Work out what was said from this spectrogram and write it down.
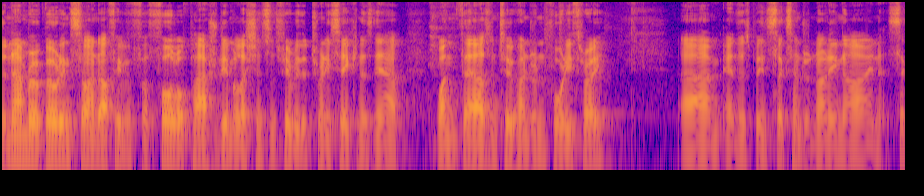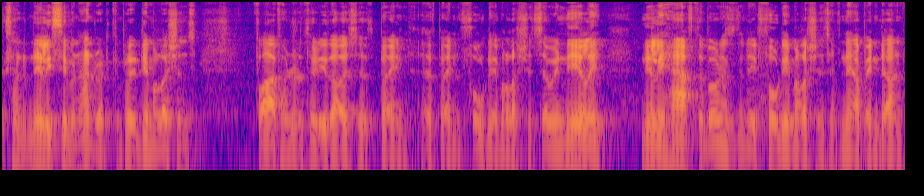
The number of buildings signed off either for full or partial demolition since February the 22nd is now 1,243. Um, and there's been 699, 600, nearly 700 completed demolitions. 530 of those have been have been full demolitions. So we're nearly nearly half the buildings that need full demolitions have now been done.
